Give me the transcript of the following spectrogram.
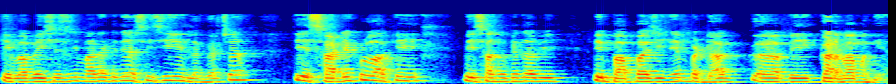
ਤੇ ਬਾਬਾ ਜੀ ਸਿੰਘ ਮਹਾਰਾਜ ਕਹਿੰਦੇ, ਅਸੀਂ ਸੀ ਇਹ ਲੰਗਰ ਚ ਤੇ ਸਾਡੇ ਕੋਲ ਆ ਕੇ ਵੀ ਸਾਨੂੰ ਕਹਿੰਦਾ ਵੀ ਵੀ ਬਾਬਾ ਜੀ ਨੇ ਵੱਡਾ ਵੀ ਗੜਵਾ ਮੰਗਿਆ।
